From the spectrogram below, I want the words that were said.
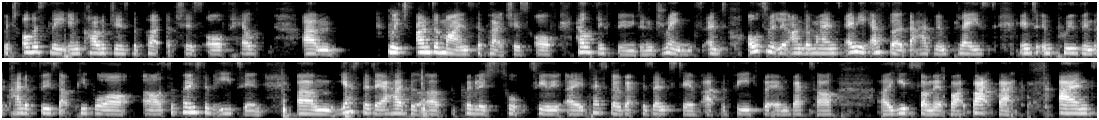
which obviously encourages the purchase of health um, which undermines the purchase of healthy food and drinks and ultimately undermines any effort that has been placed into improving the kind of foods that people are, are supposed to be eating. Um, yesterday, I had the, uh, the privilege to talk to a Tesco representative at the Feed Britain Better uh, Youth Summit by Bite Back. And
